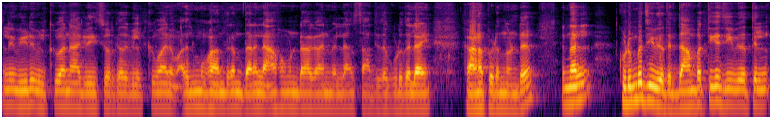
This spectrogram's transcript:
അല്ലെങ്കിൽ വീട് വിൽക്കുവാൻ ആഗ്രഹിച്ചവർക്ക് അത് വിൽക്കുവാനും അതിൽ മുഖാന്തരം ധനലാഭം ഉണ്ടാകാനും എല്ലാം സാധ്യത കൂടുതലായി കാണപ്പെടുന്നുണ്ട്. എന്നാൽ കുടുംബജീവിതത്തിൽ ദാമ്പത്തിക ജീവിതത്തിൽ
